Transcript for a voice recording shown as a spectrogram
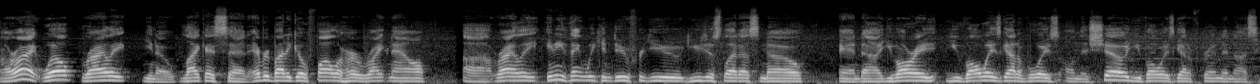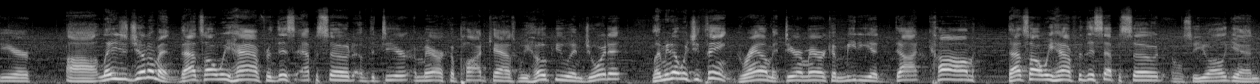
All right. Well, Riley, you know, like I said, everybody go follow her right now. Uh, Riley, anything we can do for you, you just let us know. And uh, you've already, you've always got a voice on this show. You've always got a friend in us here. Uh, ladies and gentlemen, that's all we have for this episode of the Dear America podcast. We hope you enjoyed it. Let me know what you think. Graham at dearamericamedia.com. That's all we have for this episode. And we'll see you all again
